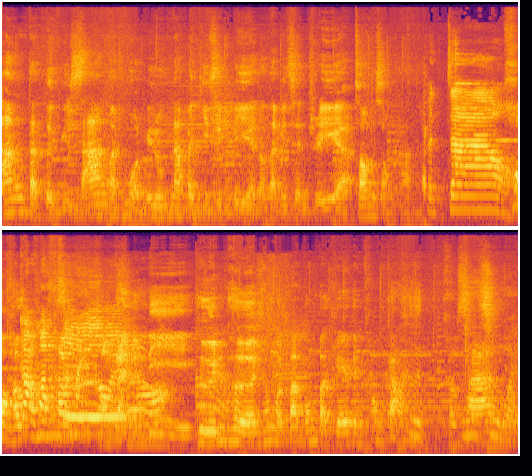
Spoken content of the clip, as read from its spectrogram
ตั้งแต่ตึกนี้สร้างมาทั้งหมดไม่รู้นับไปกี่สิบปีอะตั้งแต่ mid century อะซ่อมไปสองครั้ง พระเจ้า ของเก่ามันเขาสมัยขก่อองนไก่มันดี พื้นเพลินทั้งหมดปาก้งปาเก้เป็นของเก่าคือ เขาสร้างสวย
